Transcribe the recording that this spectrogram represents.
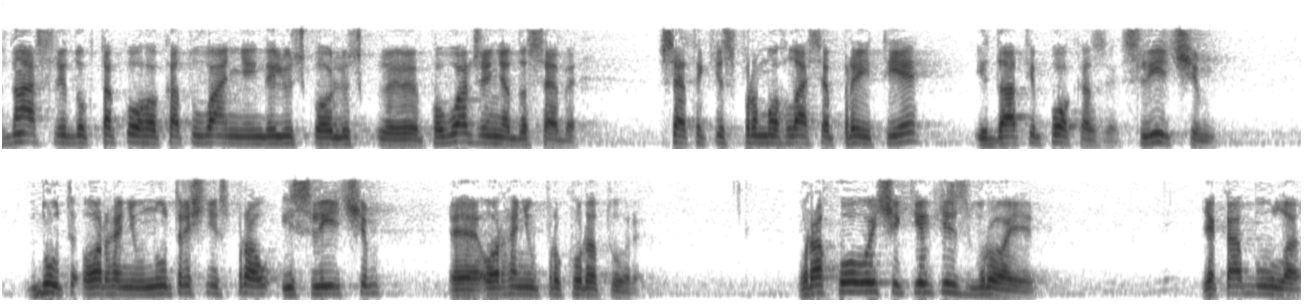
внаслідок такого катування і нелюдського людсь- е, поводження до себе все-таки спромоглася прийти і дати покази слідчим органів внутрішніх справ і слідчим органів прокуратури. Враховуючи кількість зброї, яка була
